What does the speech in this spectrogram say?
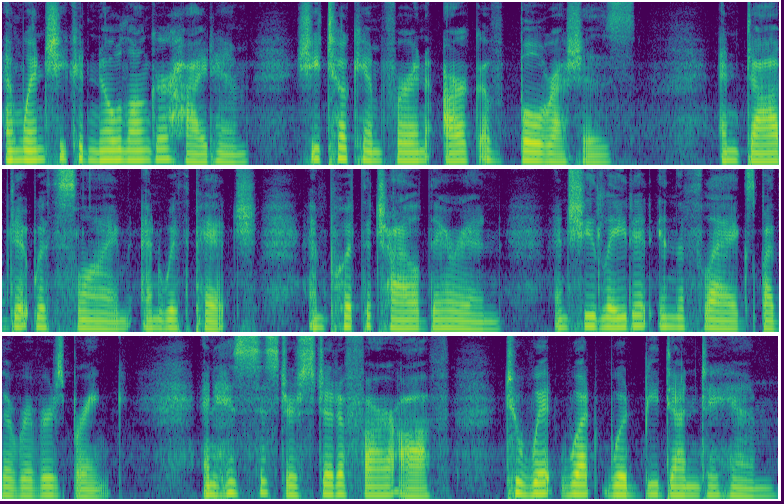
And when she could no longer hide him, she took him for an ark of bulrushes and daubed it with slime and with pitch, and put the child therein, and she laid it in the flags by the river's brink. And his sister stood afar off, to wit what would be done to him.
